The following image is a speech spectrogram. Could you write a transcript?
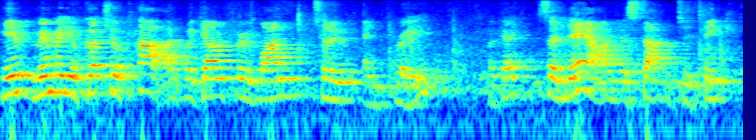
here, remember you've got your card. We're going through 1, 2, and 3. Okay, so now you're starting to think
